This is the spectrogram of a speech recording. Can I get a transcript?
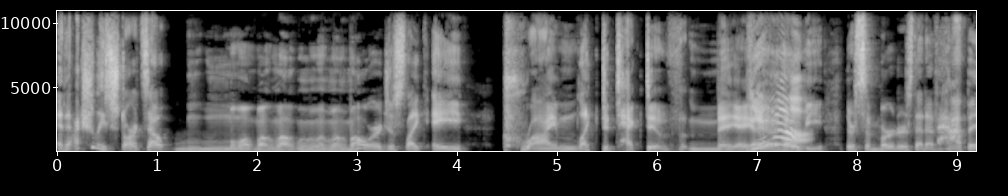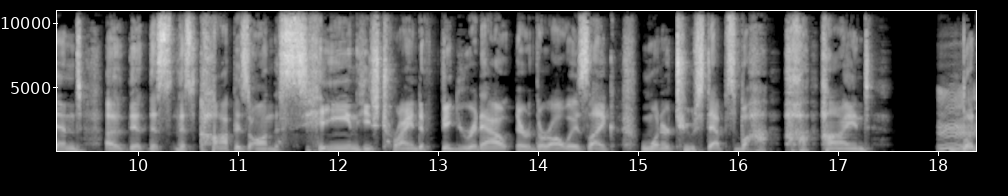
it actually starts out more just like a crime like detective Yeah. movie there's some murders that have happened. Uh, th- this this cop is on the scene. He's trying to figure it out. They're they're always like one or two steps behind. Mm. but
